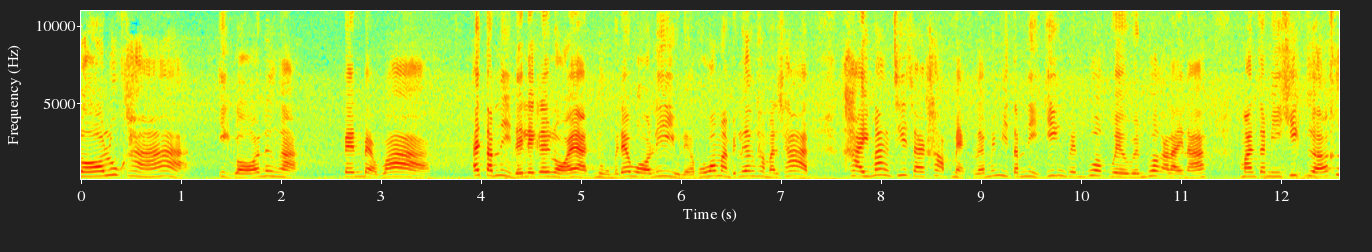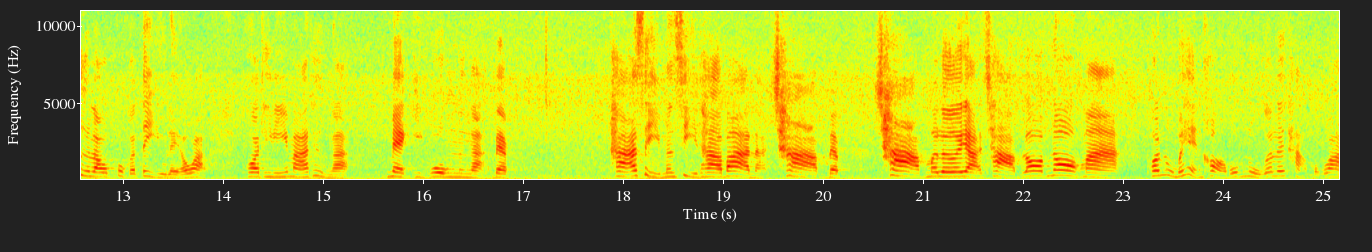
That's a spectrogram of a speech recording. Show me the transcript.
ล้อลูกค้าอีกล้อหนึ่งอะเป็นแบบว่าไอ้ตำหนิเล็กๆน้อยๆอะหนูไม่ได้วอรี่อยู่แล้ว เพราะว่ามันเป็นเรื่องธรรมชาติ ใครมั่งที่จะขับแม็กแล้วไม่มีตำหนิยิ่งเป็นพวกเวลเป็นพวกอะไรนะ มันจะมีขี้เกลือก็คือเราปกติอยู่แล้วอะ พอทีนี้มาถึงอะแม็กอีกวงหนึ่งอะแบบ ทาสีมันสีทาบ้านอะฉาบแบบฉาบมาเลยอะฉาบรอบนอกมา เพราะหนูไม่เห็นของปุ๊บหนูก็เลยถามบอกว่า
